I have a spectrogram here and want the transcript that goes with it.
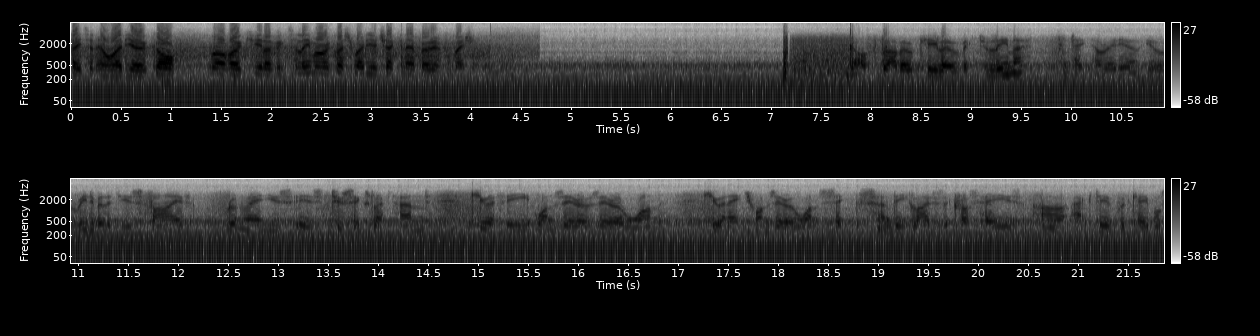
Tatenhill Radio, Golf, Bravo, Kilo, Victor Lima, request radio check and airport information. Golf Bravo Kilo Victor Lima from Tatenhill Radio. Your readability is 5. Runway in use is 26 left hand. QFE 1001, QNH 1016. And the gliders that cross Hayes are active with cables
